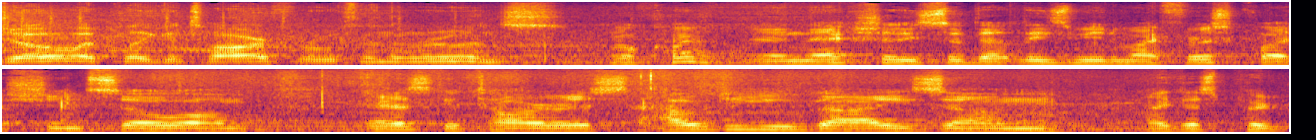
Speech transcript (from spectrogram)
Joe. I play guitar for Within the Ruins. Okay, and actually, so that leads me to my first question. So, um, as guitarists, how do you guys, um, I guess, pro-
